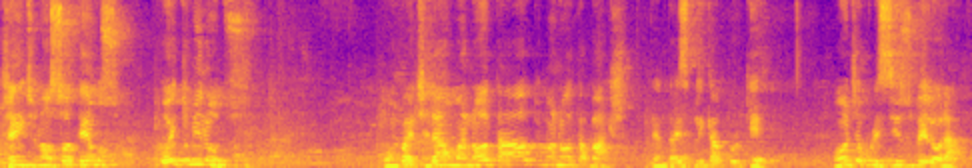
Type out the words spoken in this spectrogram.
Gente, nós só temos oito minutos. Compartilhar uma nota alta e uma nota baixa. Tentar explicar por quê. Onde eu preciso melhorar.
